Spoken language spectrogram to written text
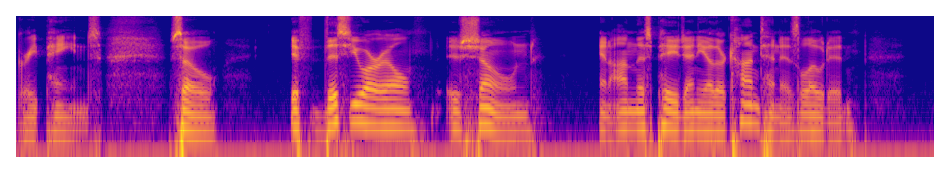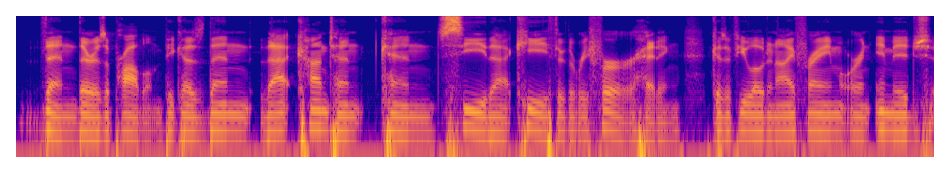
great pains. So if this URL is shown and on this page any other content is loaded, then there is a problem because then that content can see that key through the referrer heading. Because if you load an iframe or an image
